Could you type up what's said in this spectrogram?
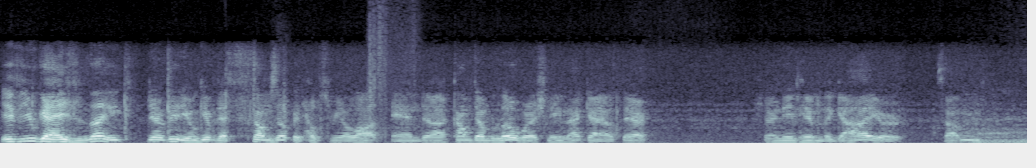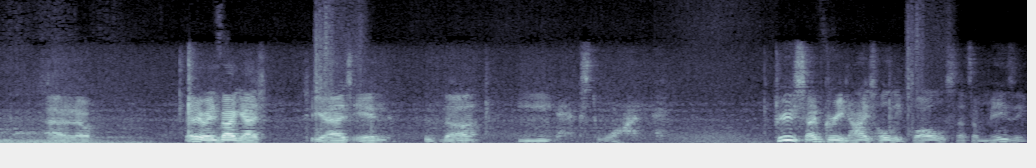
if you guys like the video, give it a thumbs up. It helps me a lot. And uh, comment down below what I should name that guy out there. Should I name him the guy or something? I don't know. Anyways, bye guys. See you guys in the next one. Peace, I have green eyes. Holy balls, that's amazing.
